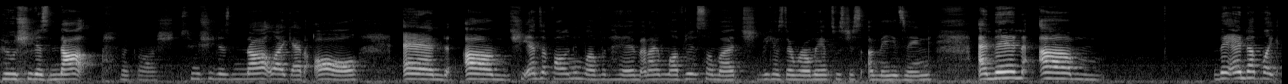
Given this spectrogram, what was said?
who she does not, oh my gosh, who she does not like at all, and um, she ends up falling in love with him, and I loved it so much because their romance was just amazing, and then um, they end up like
